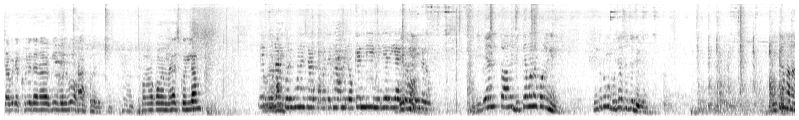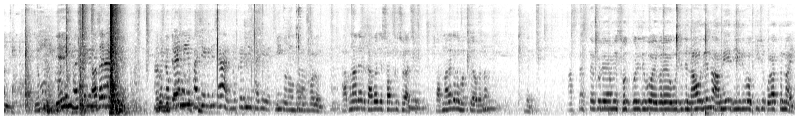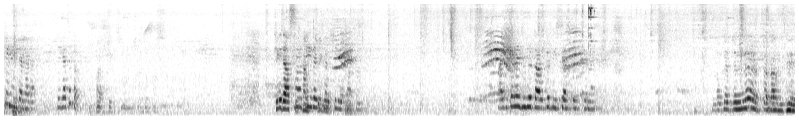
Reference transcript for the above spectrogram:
চাবিটা খুলে দেন আর কি বলব? হ্যাঁ খুলে দিচ্ছি। কোনো রকমে ম্যানেজ করলাম। এই করব না স্যার কোনোদিন আমি লোকের নিয়ে নিজের ইয়ে হয়ে গেলাম। দিবেন তো আমি দিতে মানা করিনি কিন্তু টুকু বুঝে সুঝে দিবেন। দিতে মানা নেই যেমন দেই তাদের স্যার। আমি লোকের নিয়ে ফাঁসিয়ে গেলি স্যার লোকের নিয়ে ফাঁসিয়ে গেছি। কি করুন বলুন, বলুন আপনাদের কাগজে সব কিছু আছে আপনারাকে তো ভর্তি হবে না। আস্তে আস্তে করে আমি শোধ করে দিব এবারে ও যদি নাও দেন না আমি দিয়ে দিব কিছু করার তো নাই। ঠিক আছে তো? হ্যাঁ ঠিক আছে। ঠিক আছে হ্যাঁ হ্যাঁ, ঠিক আছে স্যার ঠিক আছে আসুন। যুগে কাউকে বিশ্বাস করছে না। লোকের জন্য টাকা দিতে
